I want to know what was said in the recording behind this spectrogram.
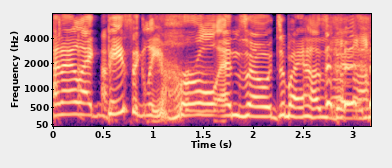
And I like basically hurl Enzo to my husband.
